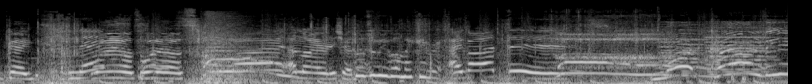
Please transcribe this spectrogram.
Okay. What else? What else? Uh, I know I already showed. Those are my favorite. I got this. More candy.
